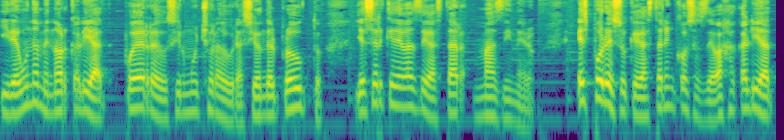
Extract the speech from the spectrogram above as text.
y de una menor calidad puede reducir mucho la duración del producto y hacer que debas de gastar más dinero. Es por eso que gastar en cosas de baja calidad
